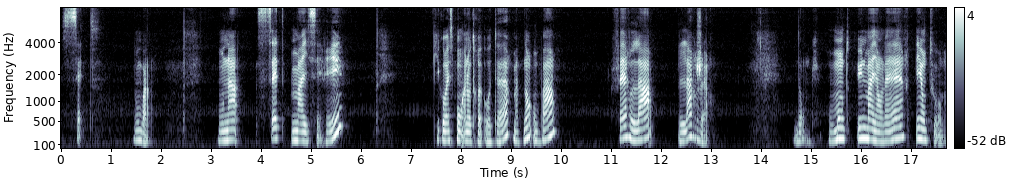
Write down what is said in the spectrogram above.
7. Donc voilà. On a 7 mailles serrées qui correspond à notre hauteur. Maintenant, on va faire la largeur. Donc, on monte une maille en l'air et on tourne.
